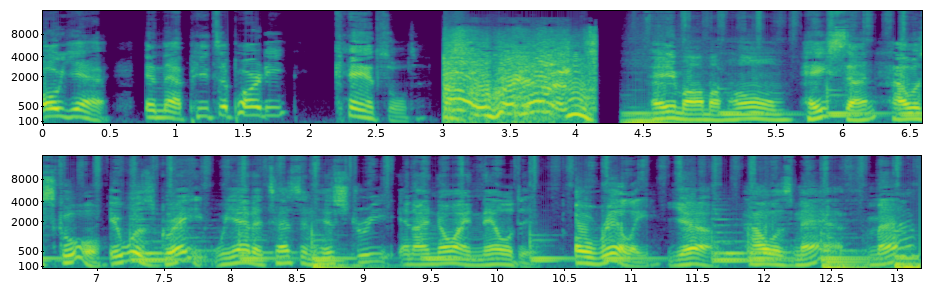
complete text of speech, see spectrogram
Oh yeah, and that pizza party? Canceled. Oh, great heavens! Hey mom, I'm home. Hey son, how was school? It was great. We had a test in history and I know I nailed it. Oh really? Yeah. How was math? Math?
